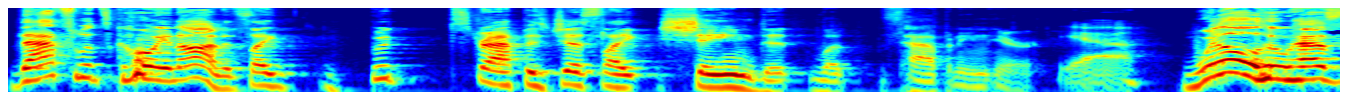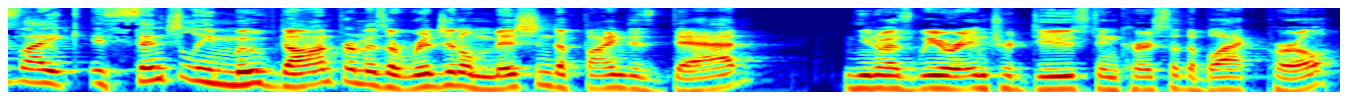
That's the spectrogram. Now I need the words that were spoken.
that's what's going on. It's like Bootstrap is just like shamed at what's happening here. Yeah. Will, who has like essentially moved on from his original mission to find his dad, you know, as we were introduced in Curse of the Black Pearl,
